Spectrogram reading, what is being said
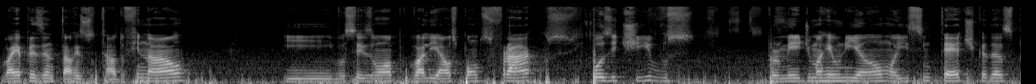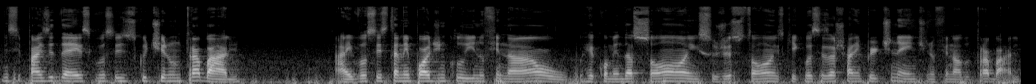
Vai apresentar o resultado final e vocês vão avaliar os pontos fracos e positivos por meio de uma reunião aí sintética das principais ideias que vocês discutiram no trabalho. Aí vocês também podem incluir no final recomendações, sugestões, o que vocês acharem pertinente no final do trabalho.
